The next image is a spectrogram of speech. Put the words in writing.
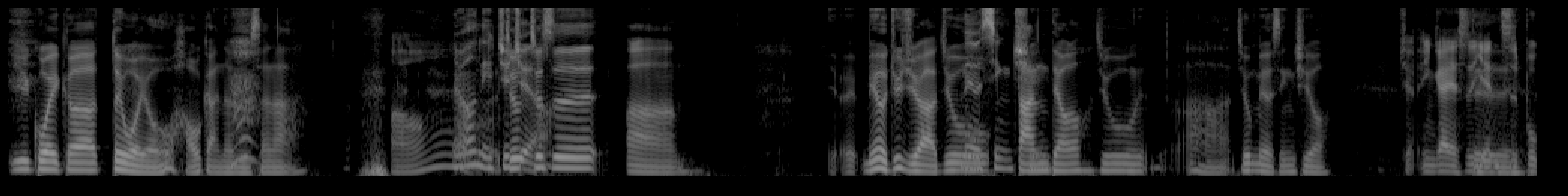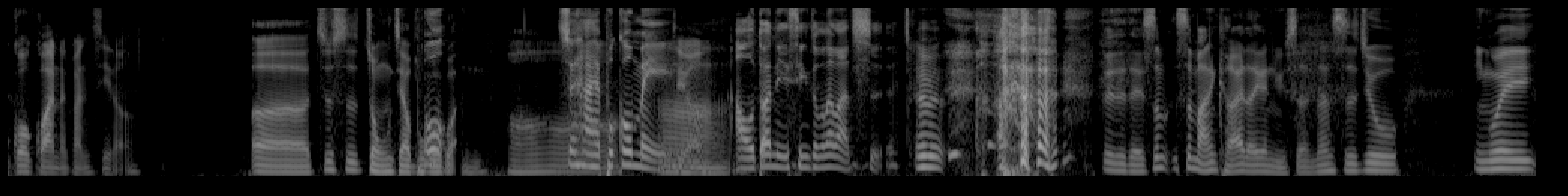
遇过一个对我有好感的女生啊，哦，然后你拒就绝了就是啊、呃没有拒绝啊，就没有兴趣单调，就啊、就没有兴趣哦。就应该也是颜值不过关的关系了。呃，就是宗教不过哦关。哦，所以他还不够美，对啊熬断你心中那把尺。嗯，对对对，是是蛮可爱的一个女生，但是就因为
